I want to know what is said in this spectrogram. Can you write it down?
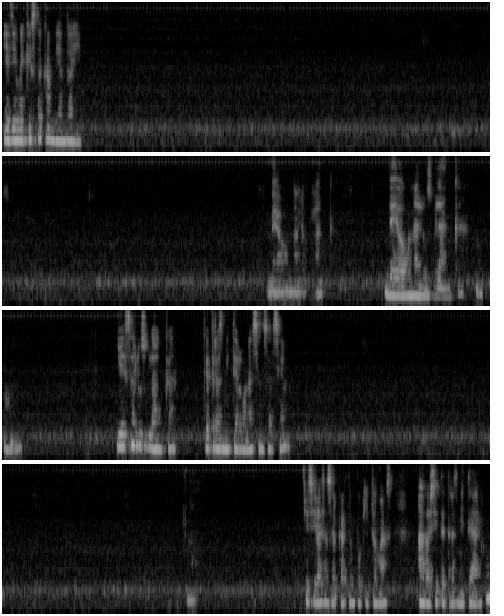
Y dime qué está cambiando ahí. Veo una luz blanca. Luz blanca. Y esa luz blanca te transmite alguna sensación. quisieras acercarte un poquito más a ver si te transmite algo.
